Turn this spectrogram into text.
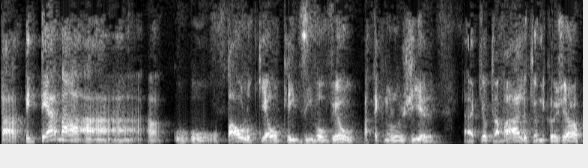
Tá? Tem até a, a, o, o, Paulo, que é o quem desenvolveu a tecnologia é, que eu trabalho, que é o microgel,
